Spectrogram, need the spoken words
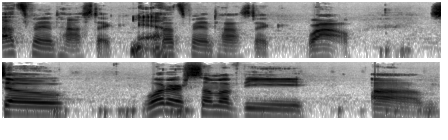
That's fantastic. Yeah. That's fantastic. Wow. So, what are some of the um,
